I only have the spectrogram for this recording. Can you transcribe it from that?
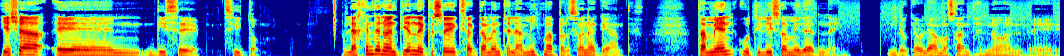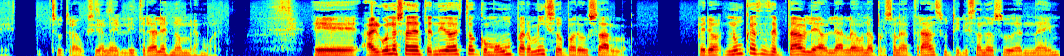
Y ella eh, dice, cito, la gente no entiende que soy exactamente la misma persona que antes. También utilizo mi dead name, lo que hablábamos antes, ¿no? El, eh, su traducción Sí, literal es nombres muertos. Eh, algunos han entendido esto como un permiso para usarlo, pero nunca es aceptable hablarle a una persona trans utilizando su dead name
